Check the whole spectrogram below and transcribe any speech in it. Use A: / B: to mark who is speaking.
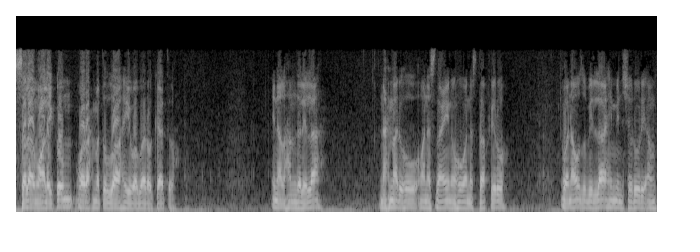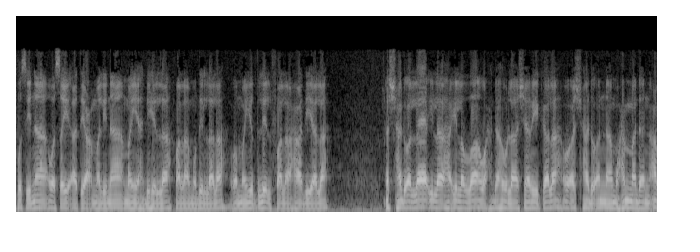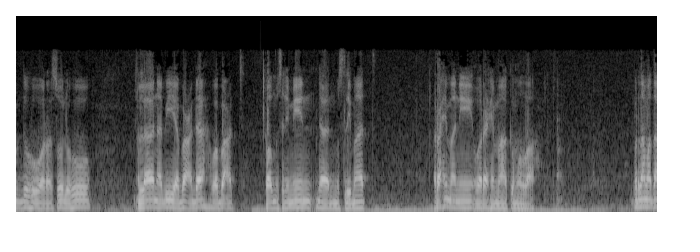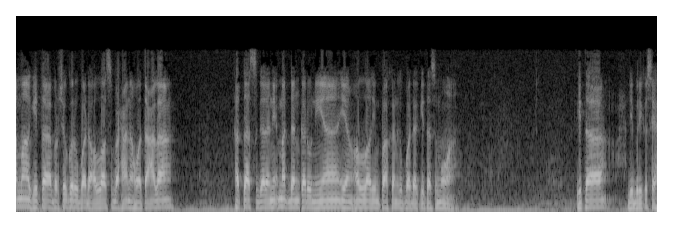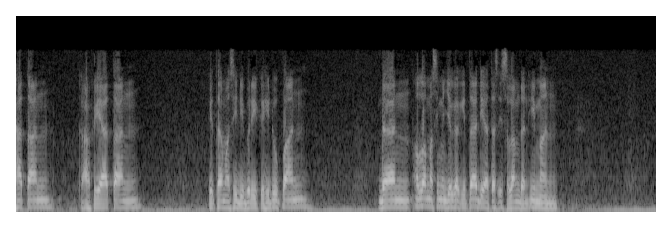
A: Assalamualaikum warahmatullahi wabarakatuh. Innal hamdalillah wa nasta'inuhu wa nastaghfiruh wa na'udzu billahi min syururi anfusina wa sayyiati a'malina. May yahdihillahu fala wa may yudlil Ashhadu an wahdahu la syarikalah wa ashhadu anna Muhammadan abduhu wa rasuluhu la nabiyya ba'dah wa ba'd. Kaum muslimin dan muslimat rahimani wa rahimakumullah. Pertama-tama kita bersyukur kepada Allah Subhanahu wa taala atas segala nikmat dan karunia yang Allah limpahkan kepada kita semua. Kita diberi kesehatan, keafiatan, kita masih diberi kehidupan, dan Allah masih menjaga kita di atas Islam dan iman.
